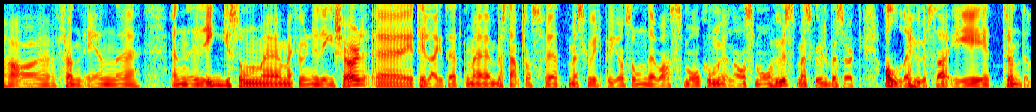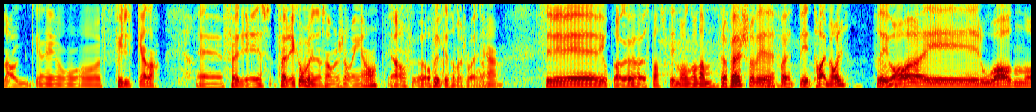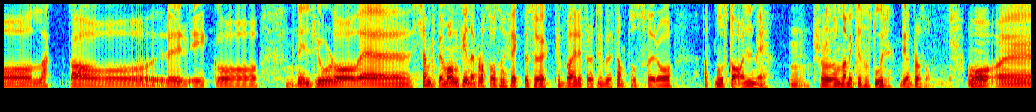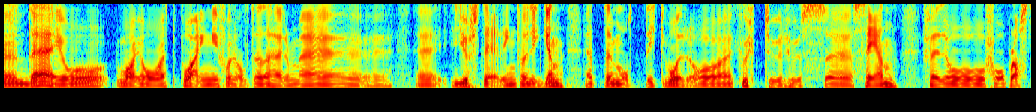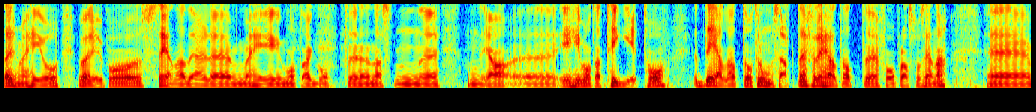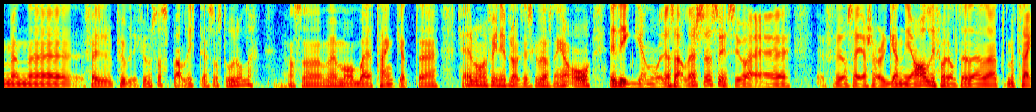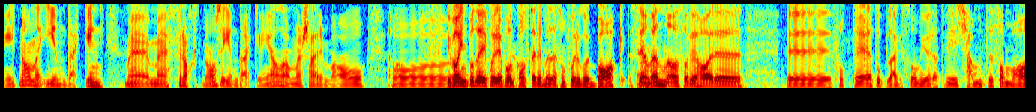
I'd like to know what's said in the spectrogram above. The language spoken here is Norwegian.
har funnet en, eh, en rigg som eh, vi kunne rigge sjøl, eh, i tillegg til at vi bestemte oss for at vi skulle ikke bry oss om det var små kommuner og små hus. Vi skulle besøke alle husene i Trøndelag eh, og, og fylket, da. Eh, Før i kommunesammenslåinga òg. Ja, og, og fylkessammenslåinga. Ja. Så vi, vi oppdaga Vi har jo spilt i mange av dem fra før, så vi vi tar med alle. Så vi var i Roan og Lekka og Rørvik og Snillfjord, og det er kjempemange fine plasser som vi fikk besøk bare for at vi bestemte oss for å, at nå skal alle med. Sjøl om de ikke er så store, de alle plassene. Og øh, det jo, var jo òg et poeng i forhold til det her med justering av riggen. At det måtte ikke være kulturhusscenen for å få plass der. Vi har jo vært på scener der vi har måttet gått eh, nesten eh, Ja, eh, jeg har måttet tigge av deler av tromsettet for i hele tatt eh, få plass på scenen. Eh, men eh, for publikum så spiller ikke det så stor rolle. Altså, Vi må bare tenke at uh, her må vi finne praktiske løsninger. Og riggen vår ellers syns jeg jo er, for å si det sjøl, genial i forhold til det at vi trenger ikke noen inndekking. Vi, vi frakter med oss inndekkinga da, med skjermer og, og Vi var inne på det i forrige podkast, det med det som foregår bak scenen. Altså, vi har eh, eh, fått til et opplegg som gjør at vi kommer til samme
